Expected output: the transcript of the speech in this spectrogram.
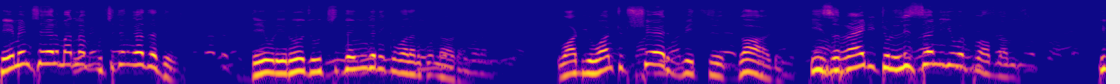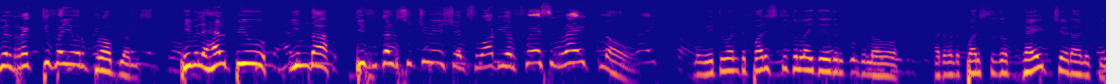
పేమెంట్ చేయాలి మరలా ఉచితం కాదు అది. దేవుడు ఈ రోజు ఉచితంగా నీకు ఇవ్వాలనుకున్నాడు. What you want to share with God is ready to listen your problems He will rectify your problems. He will help you in the difficult situations what you are facing right now. నువ్వు ఎటువంటి పరిస్థితులను అయితే ఎదుర్కొంటున్నావో అటువంటి పరిస్థితులు గైడ్ చేయడానికి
